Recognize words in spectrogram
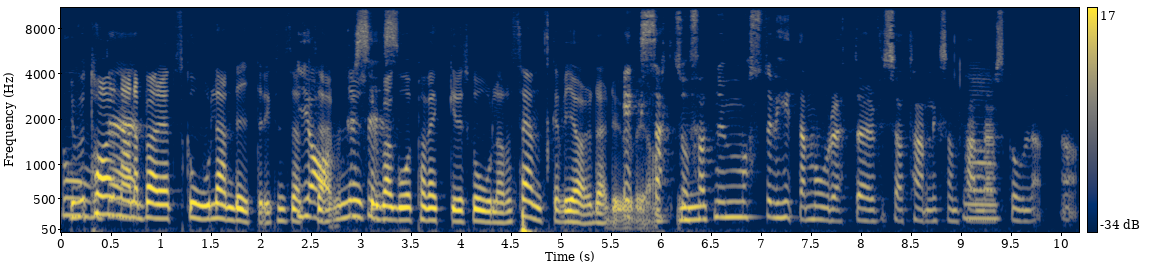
bo Du får ta det när han har börjat skolan lite. Liksom, så att, Ja, så här, men nu ska du precis. bara gå ett par veckor i skolan och sen ska vi göra det där du och jag. Exakt så, för att nu måste vi hitta morötter så att han liksom pallar Ja. skolan. Ja.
